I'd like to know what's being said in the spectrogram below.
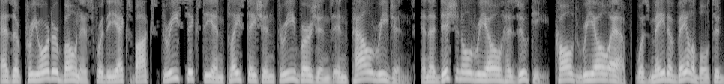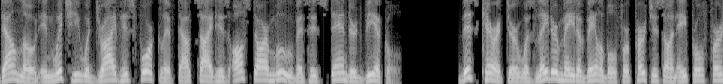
As a pre-order bonus for the Xbox 360 and PlayStation 3 versions in PAL regions, an additional Ryo Hazuki called Ryo F was made available to download in which he would drive his forklift outside his All-Star move as his standard vehicle. This character was later made available for purchase on April 1,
